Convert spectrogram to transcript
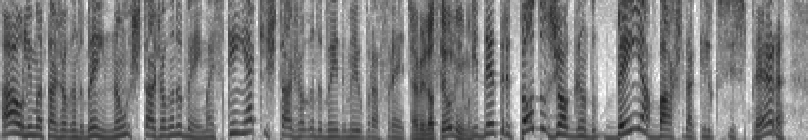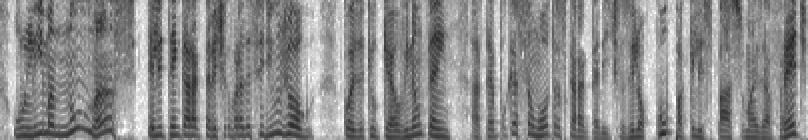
Ah, o Lima tá jogando bem? Não está jogando bem. Mas quem é que está jogando bem do meio para frente? É melhor ter o Lima. E dentre todos jogando bem abaixo daquilo que se espera, o Lima, num lance, ele tem característica para decidir um jogo. Coisa que o Kelvin não tem. Até porque são outras características. Ele ocupa aquele espaço mais à frente,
